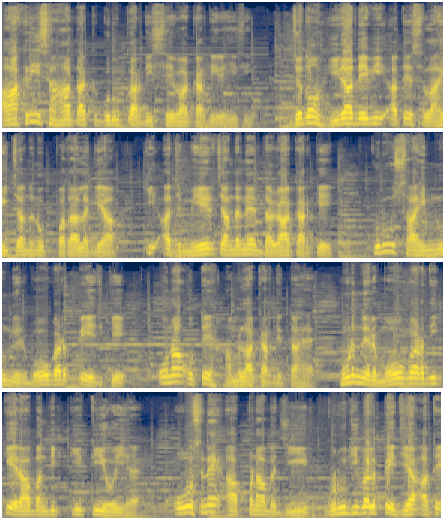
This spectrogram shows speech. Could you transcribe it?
ਆਖਰੀ ਸਾਹਾਂ ਤੱਕ ਗੁਰੂ ਘਰ ਦੀ ਸੇਵਾ ਕਰਦੀ ਰਹੀ ਸੀ। ਜਦੋਂ ਹੀਰਾ ਦੇਵੀ ਅਤੇ ਸਲਾਹੀ ਚੰਦ ਨੂੰ ਪਤਾ ਲੱਗਿਆ ਕਿ ਅਜਮੇਰ ਚੰਦ ਨੇ ਦਗਾ ਕਰਕੇ ਗੁਰੂ ਸਾਹਿਬ ਨੂੰ ਨਿਰਮੋਹਗੜ੍ਹ ਭੇਜ ਕੇ ਉਹਨਾਂ ਉੱਤੇ ਹਮਲਾ ਕਰ ਦਿੱਤਾ ਹੈ, ਹੁਣ ਨਿਰਮੋਹਗੜ੍ਹ ਦੀ ਘੇਰਾਬੰਦੀ ਕੀਤੀ ਹੋਈ ਹੈ। ਉਸ ਨੇ ਆਪਣਾ ਵਜ਼ੀਰ ਗੁਰੂ ਜੀ ਵੱਲ ਭੇਜਿਆ ਅਤੇ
